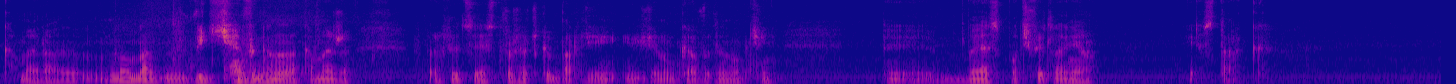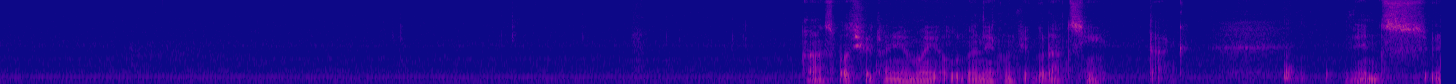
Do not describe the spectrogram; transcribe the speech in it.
kamera, no widzicie jak wygląda na kamerze. W praktyce jest troszeczkę bardziej zielonkawy ten odcień. Yy, Bez podświetlenia jest tak. A z podświetleniem mojej ulubionej konfiguracji tak. Więc yy,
